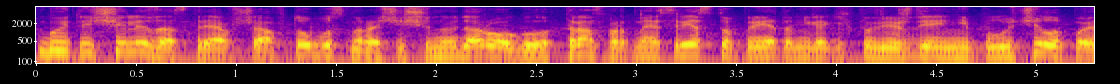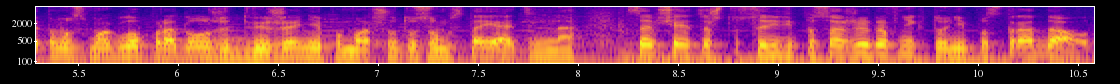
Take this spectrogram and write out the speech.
вытащили застрявший автобус на расчищенную дорогу. Транспортное средство при этом никаких повреждений не получило, поэтому смогло продолжить движение по маршруту самостоятельно. Сообщается, что среди пассажиров никто не пострадал.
